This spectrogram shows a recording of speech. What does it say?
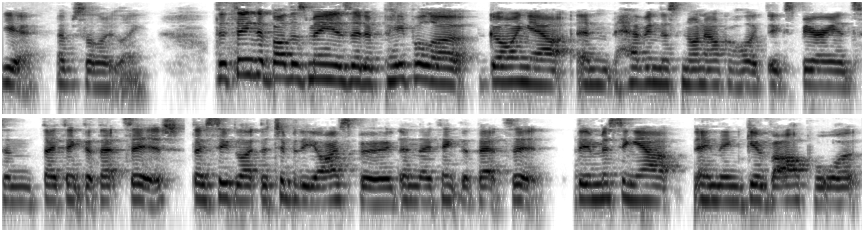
Yeah, absolutely. The thing that bothers me is that if people are going out and having this non alcoholic experience and they think that that's it, they see like the tip of the iceberg and they think that that's it they're missing out and then give up or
